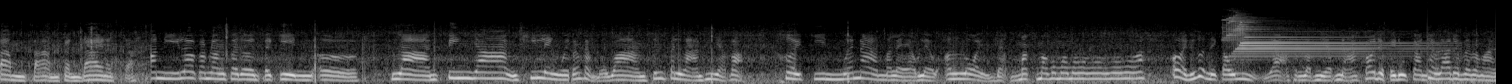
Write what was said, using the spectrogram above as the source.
ตามตามกันได้นะจ๊ะตอนนี้เรากำลังจะเดินไปกินเออร้านปิ้งย่างที่เล็งไว้ตั้งแต่เมื่อวาน ซึ่งเป็นร้านที่แบบอะ เคยกินเมื่อนานมาแล้วแล้วอร่อยแบบมากมากมากมากมากมากอร่อยที่สุดในเกาหลีอะสำหรับเนียบนะ ก็เดี๋ยวไปดูกันใช้เวลาเดินไปประมาณ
